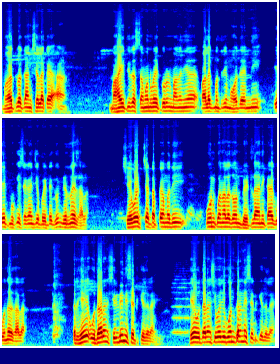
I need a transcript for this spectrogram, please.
महत्वाकांक्षेला काय महायुतीचा समन्वय करून माननीय पालकमंत्री महोदयांनी एकमुखी सगळ्यांची बैठक घेऊन निर्णय झाला. शेवटच्या टप्प्यामध्ये कोण कोणाला जाऊन भेटलं आणि काय गोंधळ झाला तर हे उदाहरण शिर्डीने सेट केलेलं आहे. हे उदाहरण शिवाजी गोंदकरांनी सेट केलेलं आहे.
